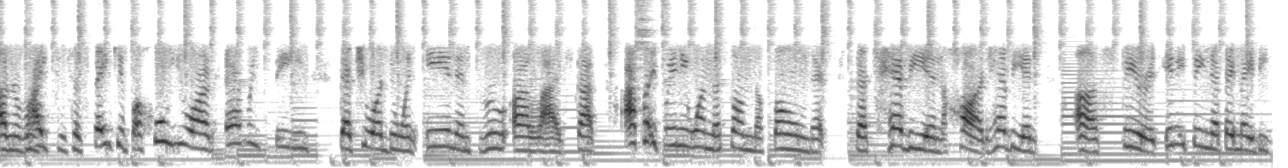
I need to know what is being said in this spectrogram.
unrighteousness. Thank you for who you are and everything that you are doing in and through our lives. God, I pray for anyone that's on the phone that that's heavy and hard, heavy in uh, spirit, anything that they may be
